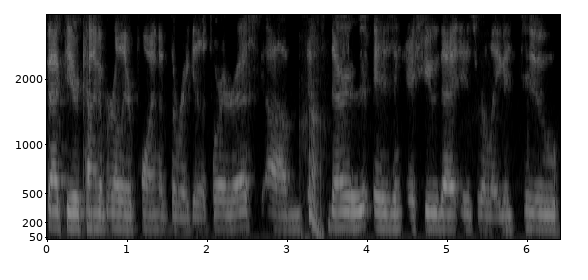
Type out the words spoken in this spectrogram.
back to your kind of earlier point of the regulatory risk. Um, huh. If there is an issue that is related to,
